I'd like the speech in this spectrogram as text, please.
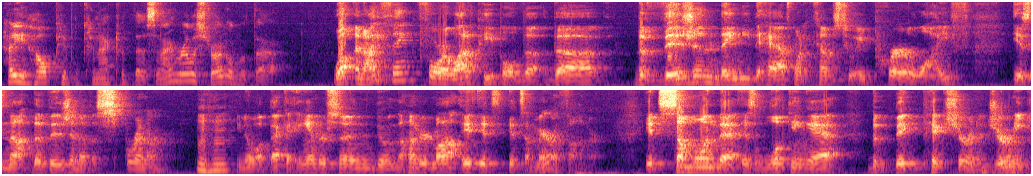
how do you help people connect with this? And I really struggled with that. Well, and I think for a lot of people, the the the vision they need to have when it comes to a prayer life is not the vision of a sprinter. Mm-hmm. You know, a Becca Anderson doing the hundred mile. It, it's it's a marathoner. It's someone that is looking at the big picture and a journey.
